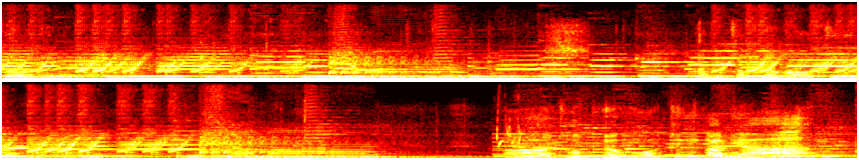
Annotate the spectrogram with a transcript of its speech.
또 어떻게 가? 아니 저 벽을 어떻게 가냐? 아저 벽을 어떻게 가냐?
